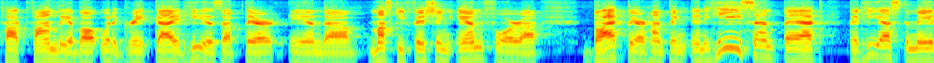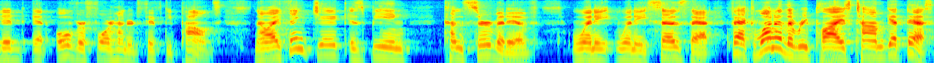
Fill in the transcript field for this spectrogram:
talked fondly about what a great guide he is up there and uh, muskie fishing and for uh, black bear hunting. And he sent back that he estimated at over 450 pounds. Now, I think Jake is being conservative when he when he says that. In fact, one of the replies, Tom, get this.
